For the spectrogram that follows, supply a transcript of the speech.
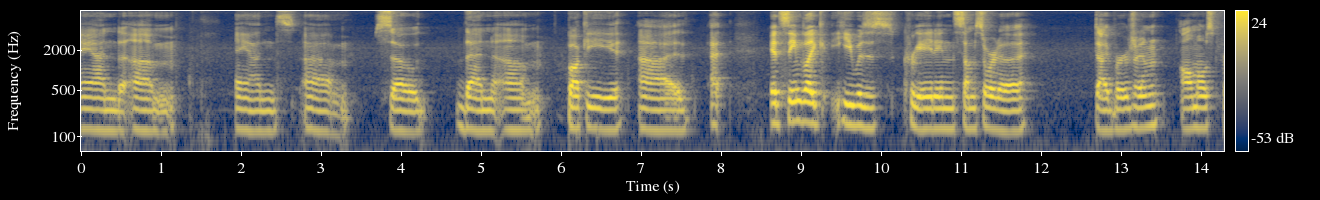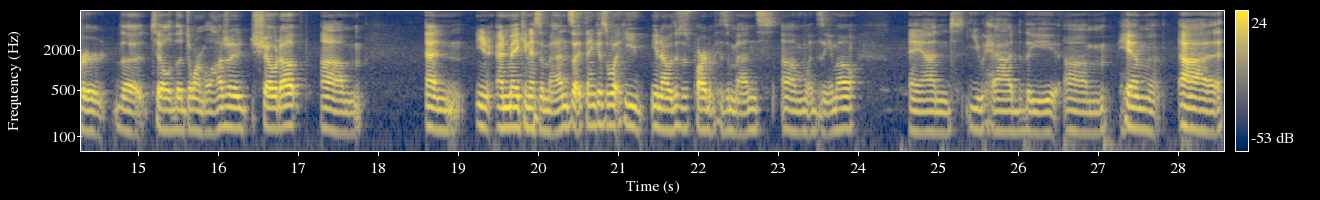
and um, and um, so then um, Bucky. Uh, it seemed like he was creating some sort of diversion almost for the till the Dora Milaje showed up. Um, and you know, and making his amends, I think, is what he you know this is part of his amends um, with Zemo, and you had the um, him uh,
